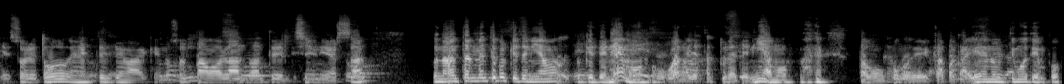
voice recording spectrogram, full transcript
eh, sobre todo en este tema que nosotros estábamos hablando antes del diseño universal, fundamentalmente porque teníamos, porque tenemos, o bueno, ya a esta altura teníamos, estamos un poco de capa caída en el último tiempo,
